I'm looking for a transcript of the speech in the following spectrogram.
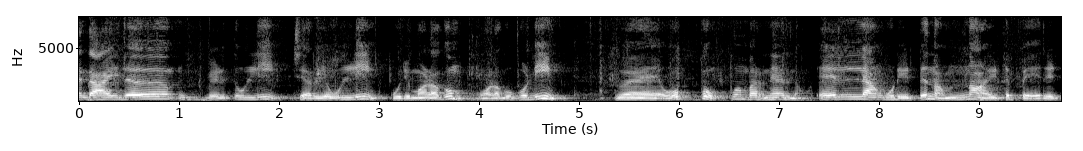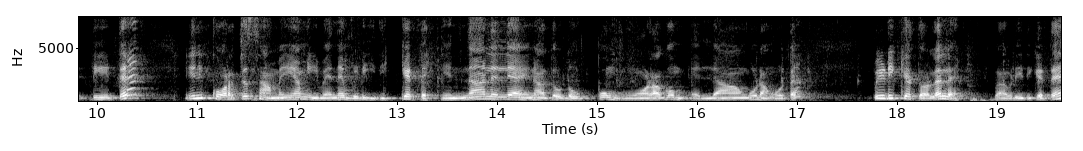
എന്താ ഇത് വെളുത്തുള്ളി ചെറിയ ഉള്ളിയും കുരുമുളകും മുളക് പൊടിയും ഉപ്പും ഉപ്പും പറഞ്ഞായിരുന്നു. എല്ലാം കൂടിയിട്ട് നന്നായിട്ട് പെരട്ടിയിട്ട് ഇനി കുറച്ച് സമയം ഇവനെ ഇവിടെ ഇരിക്കട്ടെ. എന്നാലല്ലേ അതിനകത്തോട്ട് ഉപ്പും മുളകും എല്ലാം കൂടെ അങ്ങോട്ട് പിടിക്കത്തുള്ളൂ അല്ലേ? അപ്പോൾ അവിടെ ഇരിക്കട്ടെ.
